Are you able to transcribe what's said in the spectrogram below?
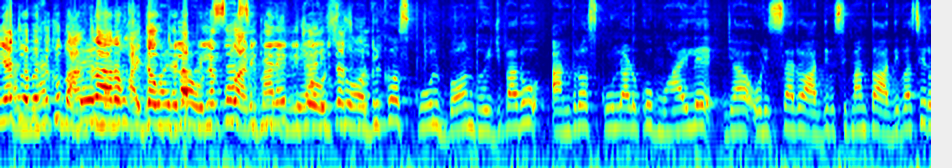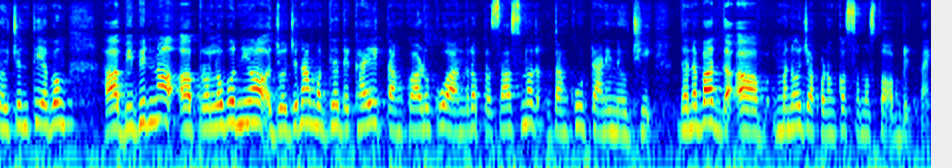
নিহতি तबे मतलब अधिक स्कूल बंद होई आंध्र स्कूल आड़ को मुहाइले जा ओडिसा सीमांत आदिवासी रहिचंती विभिन्न प्रलोभनीय योजना देखाई आड़ को आंध्र प्रशासन टाणी नेउची धन्यवाद मनोज आपनको समस्त अपडेट पाई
